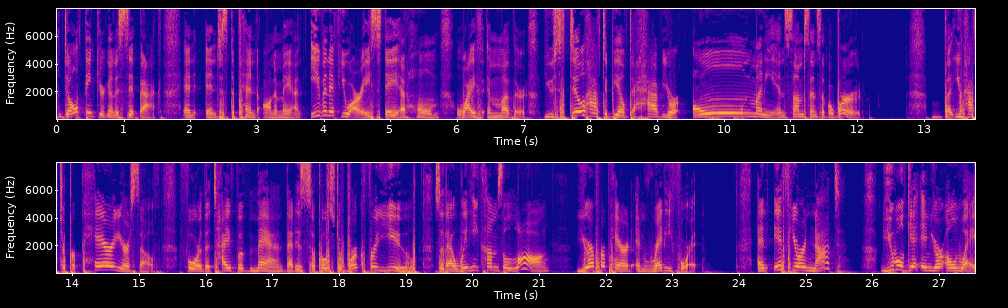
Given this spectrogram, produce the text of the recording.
don't think you're going to sit back and, and just depend on a man. Even if you are a stay at home wife and mother, you still have to be able to have your own money in some sense of a word. But you have to prepare yourself for the type of man that is supposed to work for you so that when he comes along, you're prepared and ready for it. And if you're not, you will get in your own way.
